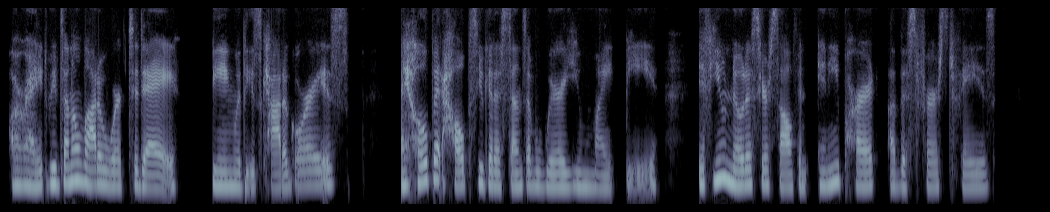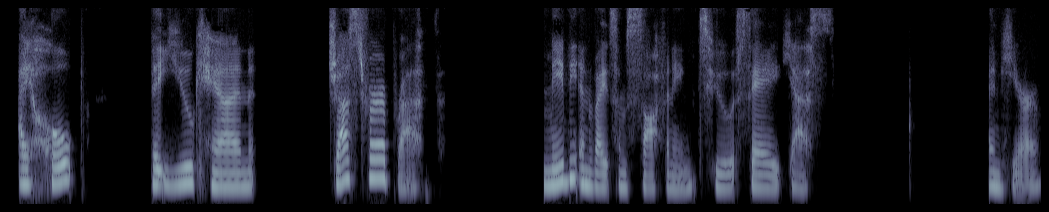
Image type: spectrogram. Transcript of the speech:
All right, we've done a lot of work today being with these categories. I hope it helps you get a sense of where you might be. If you notice yourself in any part of this first phase, I hope that you can just for a breath, maybe invite some softening to say, Yes, I'm here.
